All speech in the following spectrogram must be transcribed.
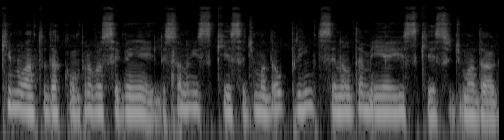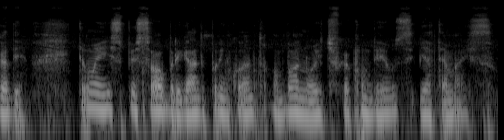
que no ato da compra você ganha ele. Só não esqueça de mandar o print, senão também aí esqueço de mandar o HD. Então é isso, pessoal. Obrigado por enquanto. Uma boa noite, fica com Deus e até mais.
